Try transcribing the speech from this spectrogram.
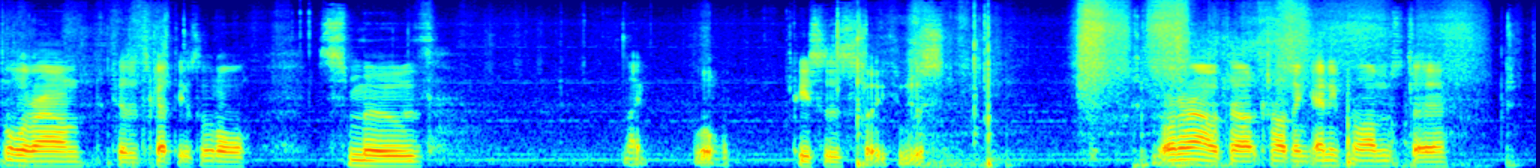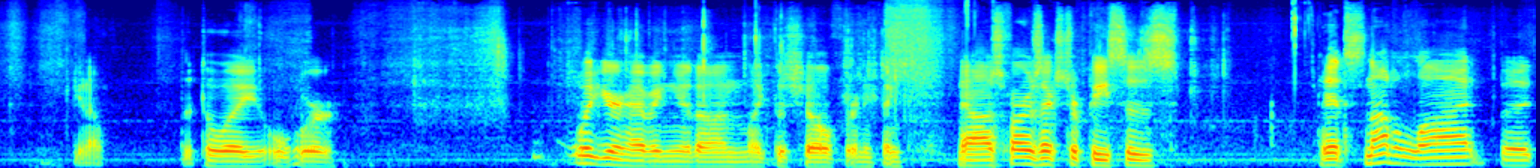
roll around because it's got these little smooth, like, little pieces so you can just roll around without causing any problems to, you know, the toy or what you're having it on, like the shelf or anything. Now, as far as extra pieces, it's not a lot, but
